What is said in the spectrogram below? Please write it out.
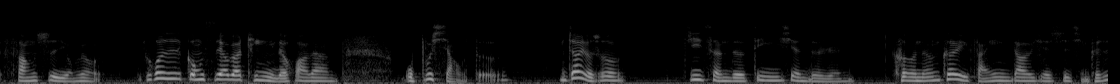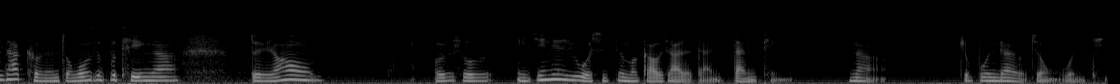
方式有没有，或者是公司要不要听你的话，但我不晓得。你知道有时候基层的第一线的人可能可以反映到一些事情，可是他可能总公司不听啊，对，然后我就说。你今天如果是这么高价的单单品，那就不应该有这种问题。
